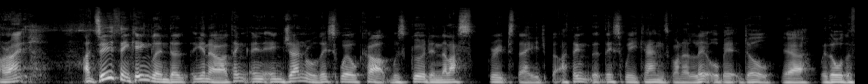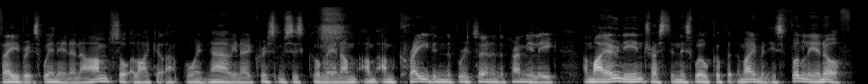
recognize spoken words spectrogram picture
All right? I do think England, uh, you know, I think in, in general this World Cup was good in the last group stage, but I think that this weekend's gone a little bit dull. Yeah. With all the favourites winning, and I'm sort of like at that point now. You know, Christmas is coming. I'm, I'm I'm craving the return of the Premier League, and my only interest in this World Cup at the moment is, funnily enough,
